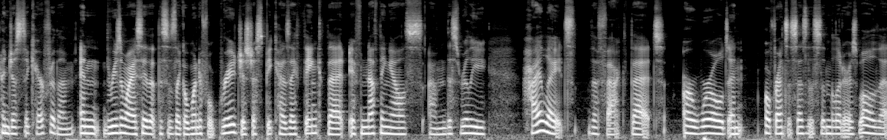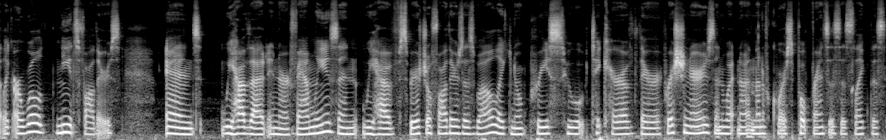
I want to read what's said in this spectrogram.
and just to care for them. And the reason why I say that this is like a wonderful bridge is just because I think that if nothing else, um, this really highlights the fact that our world and Pope Francis says this in the letter as well that like our world needs fathers. And we have that in our families and we have spiritual fathers as well, like, you know, priests who take care of their parishioners and whatnot. And then, of course, Pope Francis is like this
